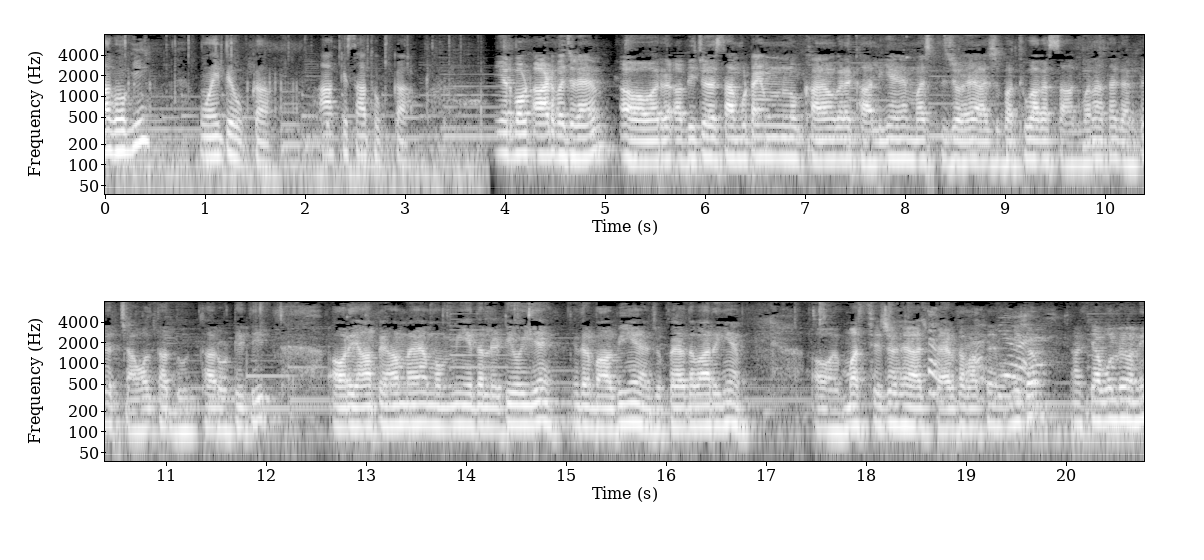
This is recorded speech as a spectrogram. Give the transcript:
आग होगी वहीं पे हुक्का। आग के साथ हुक्का। नियर अबाउट आठ बज रहे हैं और अभी जो है शाम को टाइम हम लोग खाना वगैरह खा लिए हैं। मस्त जो है आज बथुआ का साग बना था घर पे। चावल था दूध था रोटी थी। और यहाँ पे हम हैं मम्मी इधर लेटी हुई है इधर भाभी हैं जो पैर दबा रही हैं। और मस्त से जो है आज पैर दबाते हैं। मम्मी का? आज क्या बोल रहे हो हनी?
